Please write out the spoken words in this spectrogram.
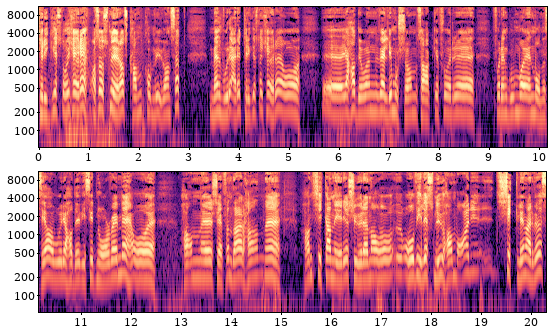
tryggest å kjøre? Altså Snøras kan komme uansett, men hvor er det tryggest å kjøre? Og Eh, jeg hadde jo en veldig morsom sak for, eh, for en god en måned siden hvor jeg hadde Visit Norway med. Og eh, han, sjefen der, han, han kikka ned i sjurenna og, og, ville snu. Han var skikkelig nervøs.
